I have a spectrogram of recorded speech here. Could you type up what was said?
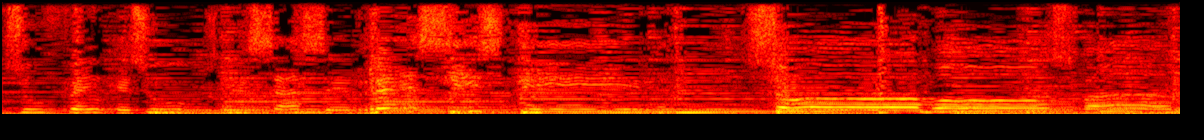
su fe en Jesús les hace resistir. Somos familia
